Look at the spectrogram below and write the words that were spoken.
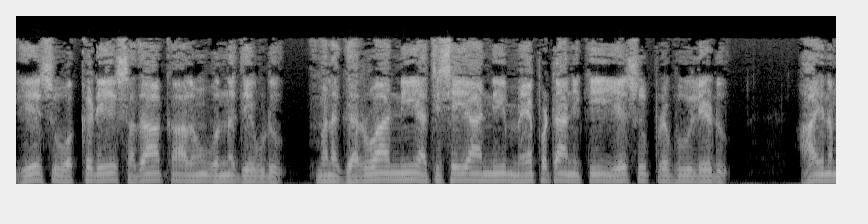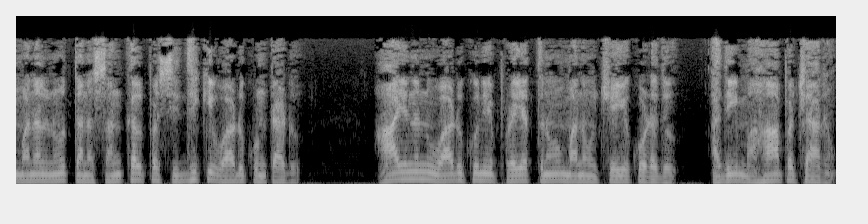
యేసు ఒక్కడే సదాకాలం ఉన్న దేవుడు. మన గర్వాన్ని అతిశయాన్ని మేపటానికి యేసు ప్రభువు లేడు. ఆయన మనల్ను తన సంకల్ప సిద్ధికి వాడుకుంటాడు. ఆయనను వాడుకునే ప్రయత్నం మనం చేయకూడదు. అది మహాపచారం.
